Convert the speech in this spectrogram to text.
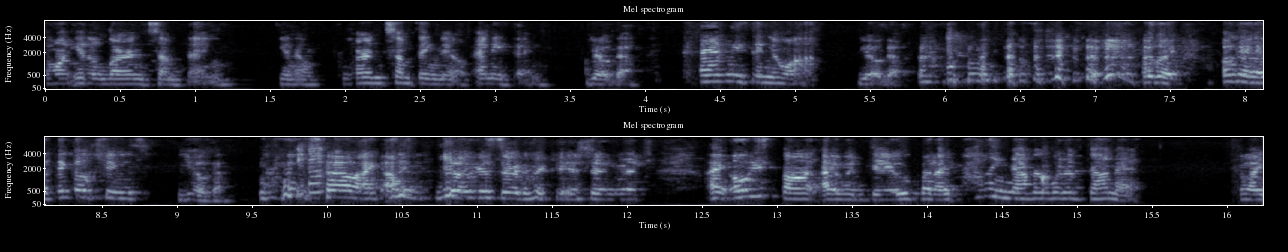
I want you to learn something, you know, learn something new, anything, yoga, anything you want, yoga. I was like, okay, I think I'll choose yoga. so I got a yoga certification, which I always thought I would do, but I probably never would have done it. So I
